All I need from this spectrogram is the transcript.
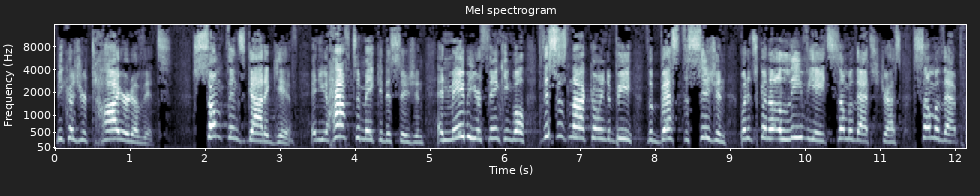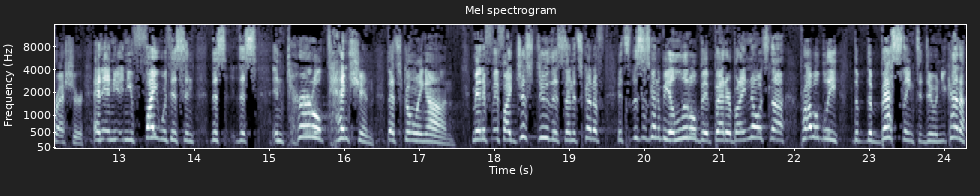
Because you're tired of it something's got to give and you have to make a decision and maybe you're thinking well this is not going to be the best decision but it's going to alleviate some of that stress some of that pressure and, and, you, and you fight with this, in, this, this internal tension that's going on man, if, if I just do this, then it's gonna, it's, this is going to be a little bit better, but I know it's not probably the, the best thing to do. And you kind of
